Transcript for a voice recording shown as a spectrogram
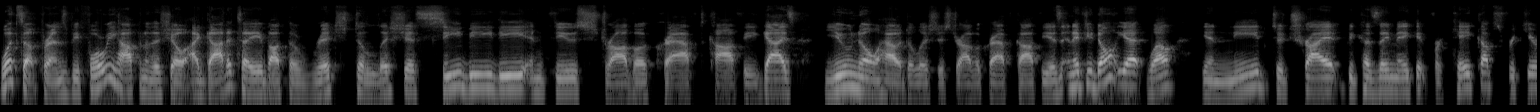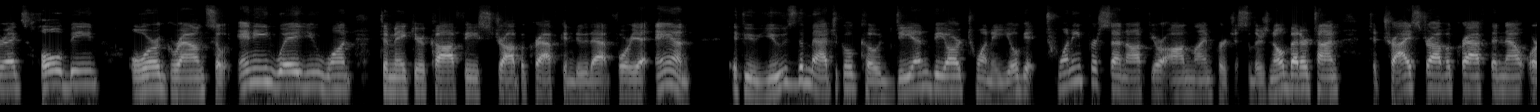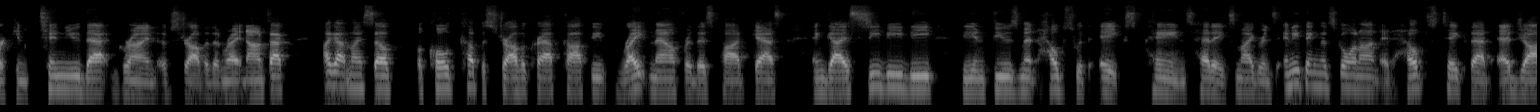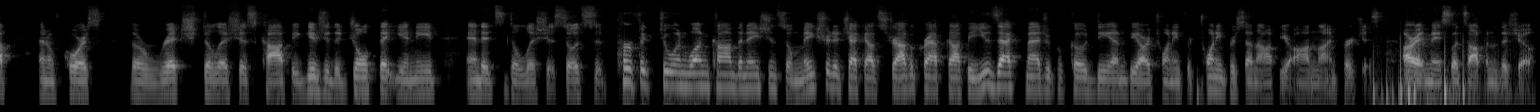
What's up, friends? Before we hop into the show, I got to tell you about the rich, delicious CBD infused Strava craft coffee. Guys, you know how delicious Strava craft coffee is. And if you don't yet, well, you need to try it because they make it for K cups for Keurigs, whole bean, or ground. So, any way you want to make your coffee, Strava craft can do that for you. And if you use the magical code DNVR20, you'll get 20% off your online purchase. So there's no better time to try Strava Craft than now or continue that grind of Strava than right now. In fact, I got myself a cold cup of Strava Craft coffee right now for this podcast. And guys, CBD, the infusement helps with aches, pains, headaches, migraines, anything that's going on. It helps take that edge off. And of course, the rich, delicious coffee gives you the jolt that you need and it's delicious. So it's a perfect two in one combination. So make sure to check out Strava Craft Coffee. Use that magical code DNVR20 for 20% off your online purchase. All right, Mace, let's hop into the show.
